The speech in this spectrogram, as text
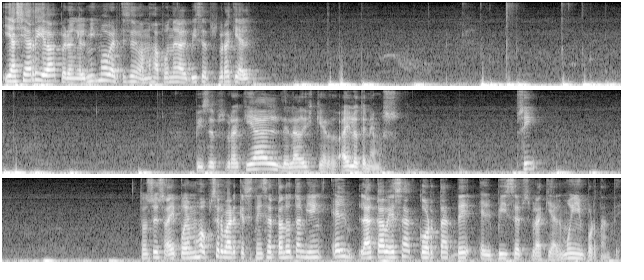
Y hacia arriba, pero en el mismo vértice, vamos a poner al bíceps braquial. Bíceps braquial del lado izquierdo. Ahí lo tenemos. ¿Sí? Entonces ahí podemos observar que se está insertando también la cabeza corta del bíceps braquial, muy importante.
